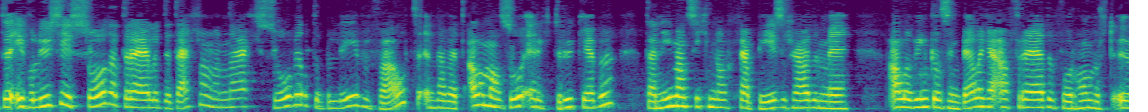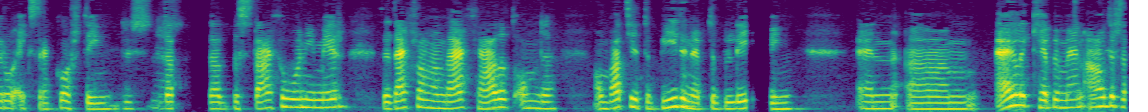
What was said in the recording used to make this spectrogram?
de evolutie is zo dat er eigenlijk de dag van vandaag zoveel te beleven valt en dat we het allemaal zo erg druk hebben dat niemand zich nog gaat bezighouden met alle winkels in België afrijden voor 100 euro extra korting. Dus dat, dat bestaat gewoon niet meer. De dag van vandaag gaat het om, de, om wat je te bieden hebt, de beleving. En ehm, eigenlijk hebben mijn ouders dat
